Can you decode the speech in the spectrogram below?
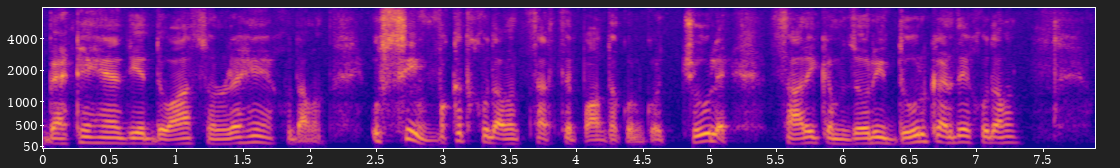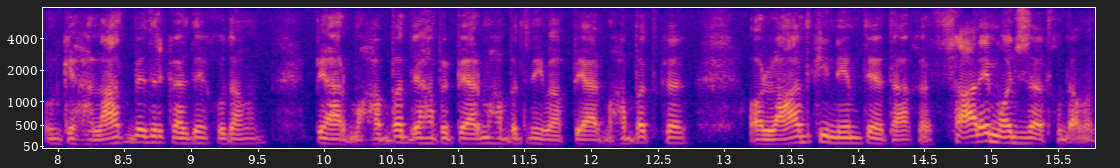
بیٹھے ہیں، یہ دعا سن رہے ہیں، خدا مند، اسی وقت خدا مند سر سے پاؤں تک ان کو چھو لے۔ ساری کمزوری دور کر دے خدا مند۔ ان کے حالات بہتر کر دے خدا مند۔ پیار محبت، جہاں پہ پیار محبت نہیں، وہاں پیار محبت کر۔ اولاد کی نعمتیں عطا کر۔ سارے معجزات خدا مند،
